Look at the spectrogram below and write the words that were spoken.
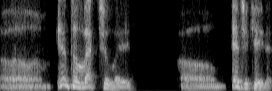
um, intellectually um, educated,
